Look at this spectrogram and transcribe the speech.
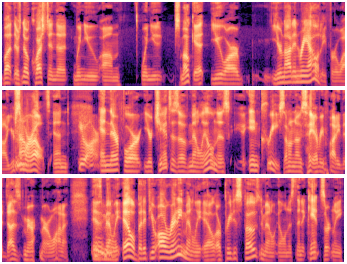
But there's no question that when you um, when you smoke it, you are you're not in reality for a while. You're somewhere else, and You are. and therefore your chances of mental illness increase. I don't know, say everybody that does mar- marijuana is Mhm. mentally ill, but if you're already mentally ill or predisposed to mental illness, then it can't certainly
